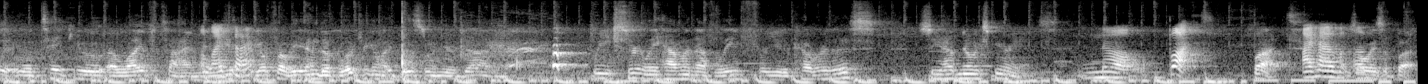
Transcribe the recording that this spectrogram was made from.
food. it will take you a lifetime. you- lifetime? You'll probably end up looking like this when you're done. we certainly have enough leaf for you to cover this, so you have no experience. No, but But, I have there's always a but.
